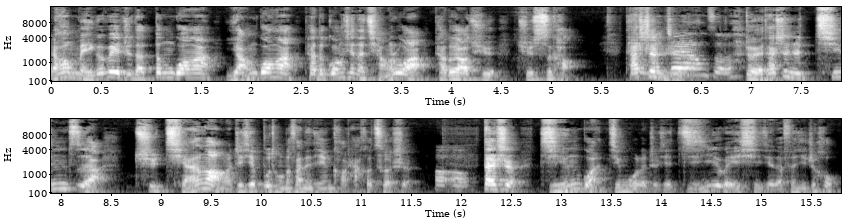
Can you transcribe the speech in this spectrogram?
然后每个位置的灯光啊、阳光啊、它的光线的强弱啊，他都要去去思考。他甚至啊样子了。对他甚至亲自啊去前往这些不同的饭店进行考察和测试。哦哦，但是，尽管经过了这些极为细节的分析之后，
